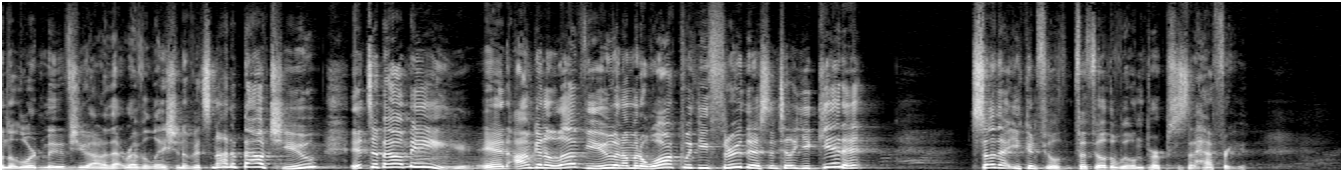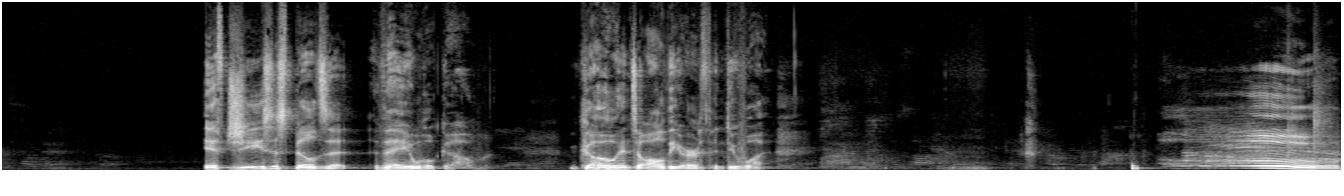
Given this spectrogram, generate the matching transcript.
when the Lord moves you out of that revelation of it's not about you, it's about me. And I'm going to love you and I'm going to walk with you through this until you get it so that you can feel, fulfill the will and purposes that I have for you. If Jesus builds it, they will go. Go into all the earth and do what? Oh.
